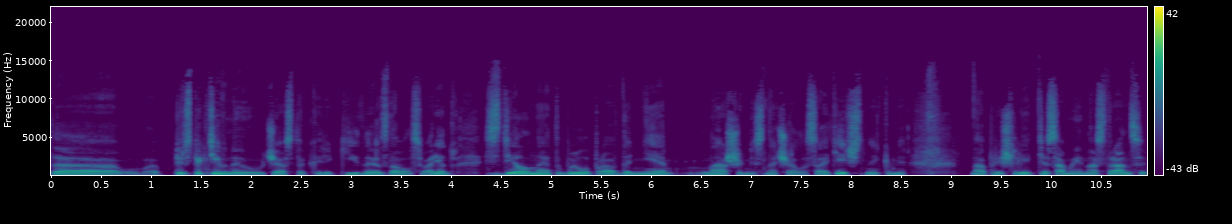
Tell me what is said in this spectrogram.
это перспективный участок реки сдавался в аренду. Сделано это было, правда, не нашими сначала соотечественниками, а пришли те самые иностранцы,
